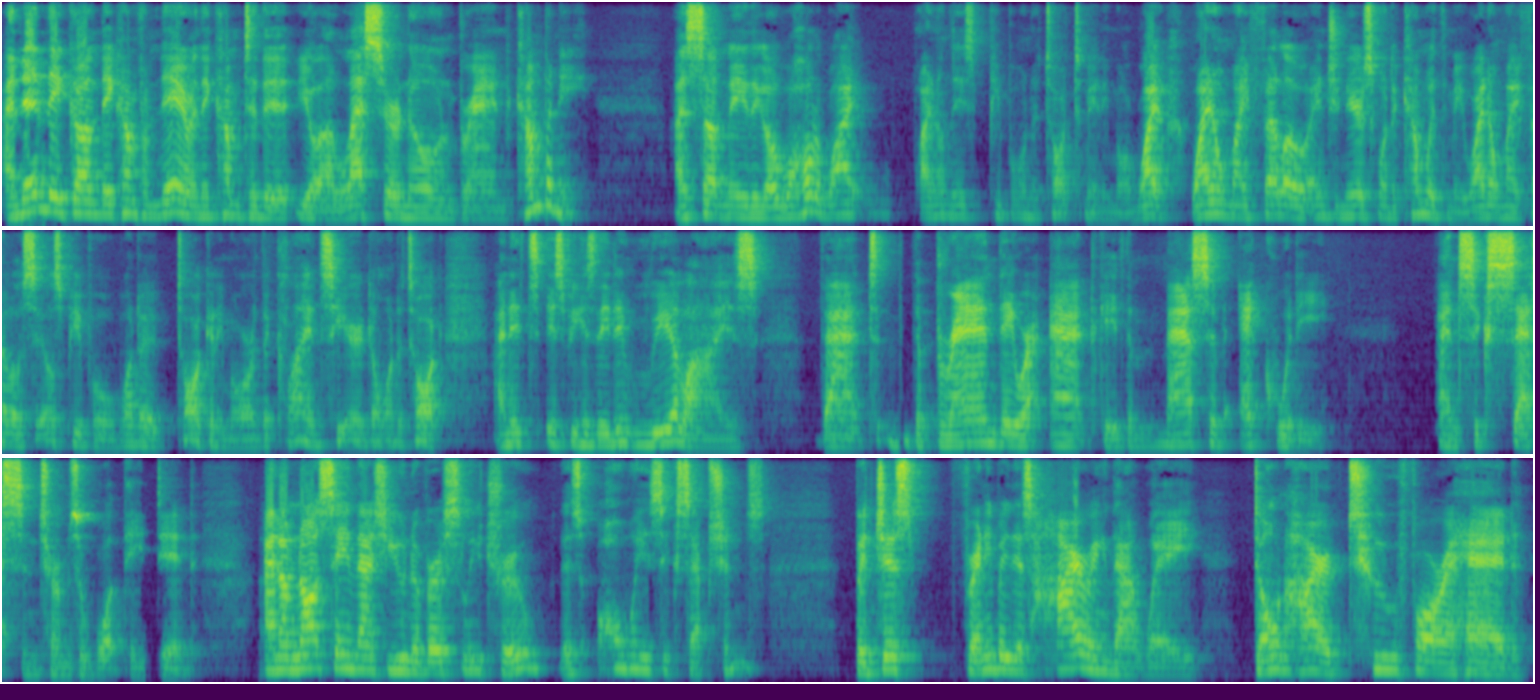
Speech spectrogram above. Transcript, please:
And then they come they come from there and they come to the you know a lesser known brand company. And suddenly they go, well, hold on, why why don't these people want to talk to me anymore? Why why don't my fellow engineers want to come with me? Why don't my fellow salespeople want to talk anymore? Or the clients here don't want to talk. And it's it's because they didn't realize that the brand they were at gave them massive equity and success in terms of what they did. And I'm not saying that's universally true, there's always exceptions. But just for anybody that's hiring that way, don't hire too far ahead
